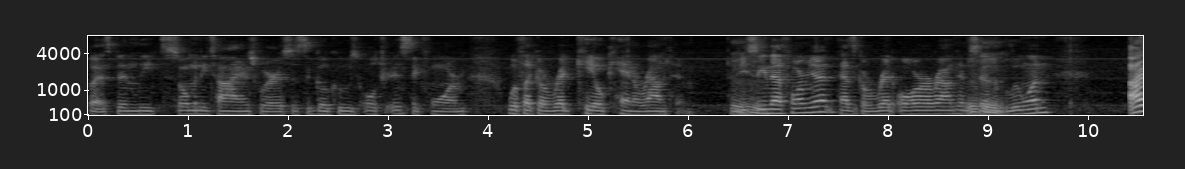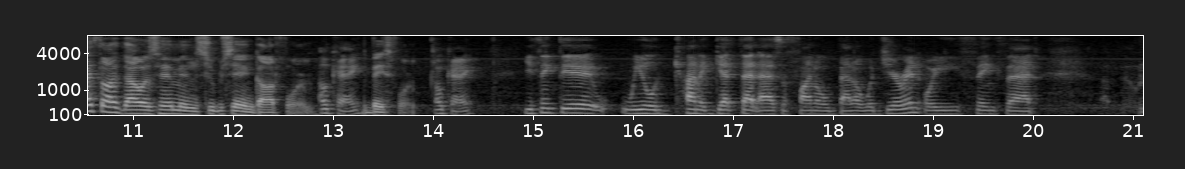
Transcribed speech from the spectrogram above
but it's been leaked so many times where it's just the Goku's Ultra Instinct form with like a red Kaioken around him. Have you Mhm. seen that form yet? It has like a red aura around him instead of the Mhm. blue one. I thought that was him in Super Saiyan God form, Okay, the base form. okay. You think that we'll kind of get that as a final battle with Jiren, or you think that uh,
